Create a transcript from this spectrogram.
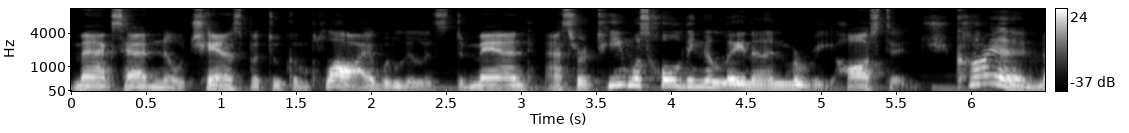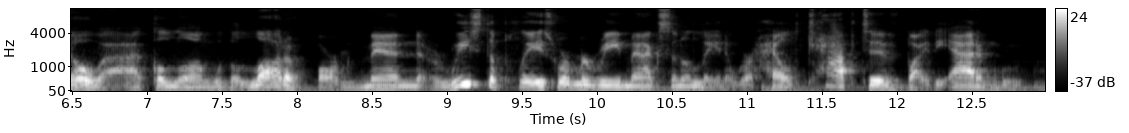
Max had no chance but to comply with Lilith's demand, as her team was holding Elena and Marie hostage. Kaya and Nowak, along with a lot lot of armed men reached the place where Marie, Max, and Elena were held captive by the Atom Group.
